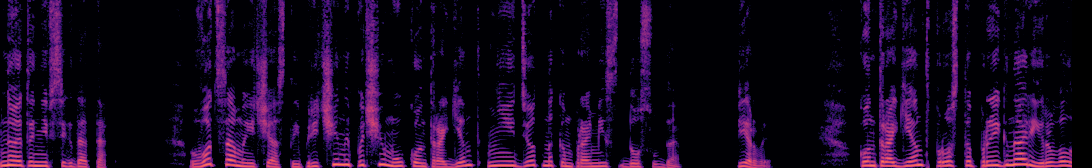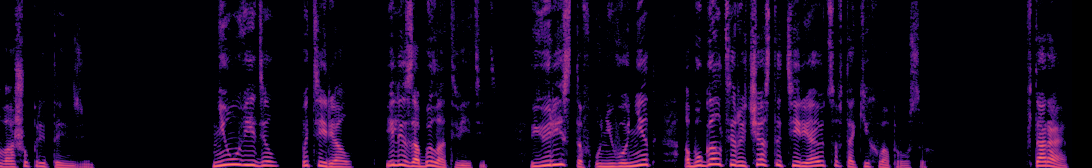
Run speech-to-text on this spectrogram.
Но это не всегда так. Вот самые частые причины, почему контрагент не идет на компромисс до суда. Первое. Контрагент просто проигнорировал вашу претензию. Не увидел, потерял или забыл ответить. Юристов у него нет, а бухгалтеры часто теряются в таких вопросах. Вторая.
